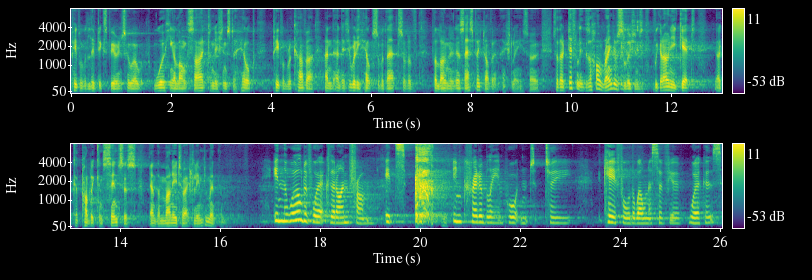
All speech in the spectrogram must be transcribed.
people with lived experience who are working alongside clinicians to help people recover, and, and it really helps with that sort of the loneliness aspect of it, actually. So, so there are definitely there's a whole range of solutions if we could only get uh, a public consensus and the money to actually implement them. In the world of work that I'm from, it's incredibly important to care for the wellness of your workers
